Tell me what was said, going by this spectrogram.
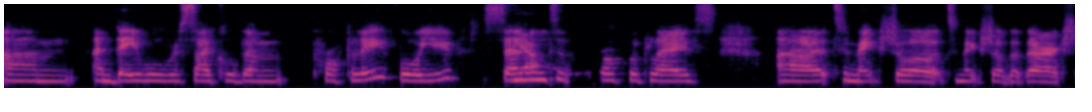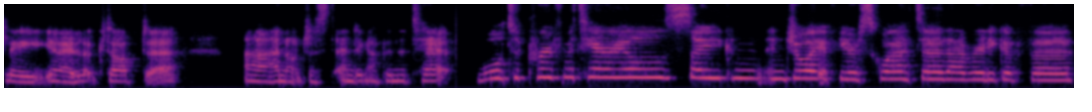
um, and they will recycle them properly for you. Send yeah. them to the proper place uh, to make sure to make sure that they're actually you know looked after. Uh, and not just ending up in the tip. Waterproof materials, so you can enjoy if you're a squirter. They're really good for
